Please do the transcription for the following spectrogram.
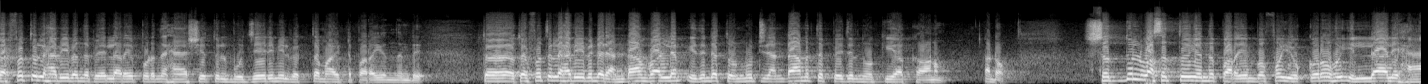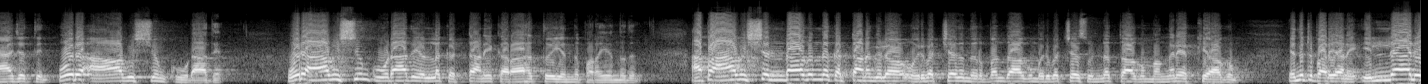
തൊഫത്തുൽ ഹബീബ് എന്ന പേരിൽ അറിയപ്പെടുന്ന ഹാഷിയത്തുൽ ബുജേരിമിൽ വ്യക്തമായിട്ട് പറയുന്നുണ്ട്. തൊഫത്തുൽ ഹബീബിന്റെ രണ്ടാം വാള്യം ഇതിന്റെ തൊണ്ണൂറ്റി രണ്ടാമത്തെ പേജിൽ നോക്കിയാൽ കാണും. കണ്ടോ? ഷദ്ദുൽ വസത്ത് എന്ന് പറയുമ്പോൾ ഫോ യുക്റഹു ഇല്ലാലി ഹാജത്തിൻ ഒരു ആവശ്യം കൂടാതെ. ഒരു ആവശ്യം കൂടാതെയുള്ള കെട്ടാണ് ഈ കറാഹത്ത് എന്ന് പറയുന്നത്. അപ്പൊ ആവശ്യം ഉണ്ടാകുന്ന കെട്ടാണെങ്കിലോ ഒരുപക്ഷെ അത് നിർബന്ധാകും ഒരുപക്ഷെ സുന്നത്താകും അങ്ങനെയൊക്കെ ആകും. എന്നിട്ട് പറയാണ് ഇല്ലാലി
